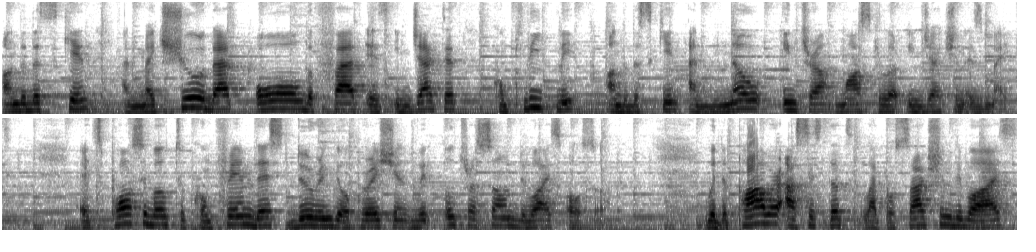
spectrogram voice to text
under the skin and make sure that all the fat is injected completely under the skin and no intramuscular injection is made. It's possible to confirm this during the operation with ultrasound device also. With the power assisted liposuction device,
